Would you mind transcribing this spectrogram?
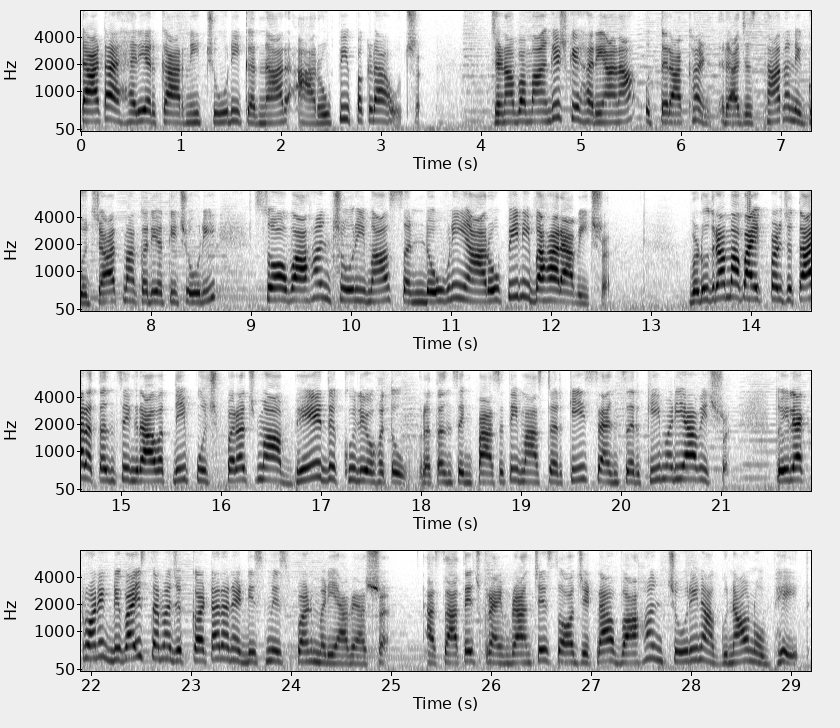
ટાટા હેરિયર કારની ચોરી કરનાર આરોપી પકડાયો છે. જણાવવા માંગીશ કે હરિયાણા, ઉત્તરાખંડ, રાજસ્થાન અને ગુજરાતમાં કરી હતી ચોરી. સો વાહન ચોરીમાં સંડોવણી આરોપીની બહાર આવી છે. વડોદરામાં બાઇક પર જતા રતનસિંહ રાવતની પૂછપરછમાં ભેદ ખુલ્યો હતો. રતનસિંહ પાસેથી માસ્ટર કી, સેન્સર કી મળી આવી છે. તો ઇલેક્ટ્રોનિક ડિવાઇસ તેમજ કટર અને ડિસમિસ પણ મળી આવ્યા છે. આ સાથે જ ક્રાઇમ બ્રાન્ચે સો જેટલા વાહન ચોરીના ગુનાઓનો ભેદ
